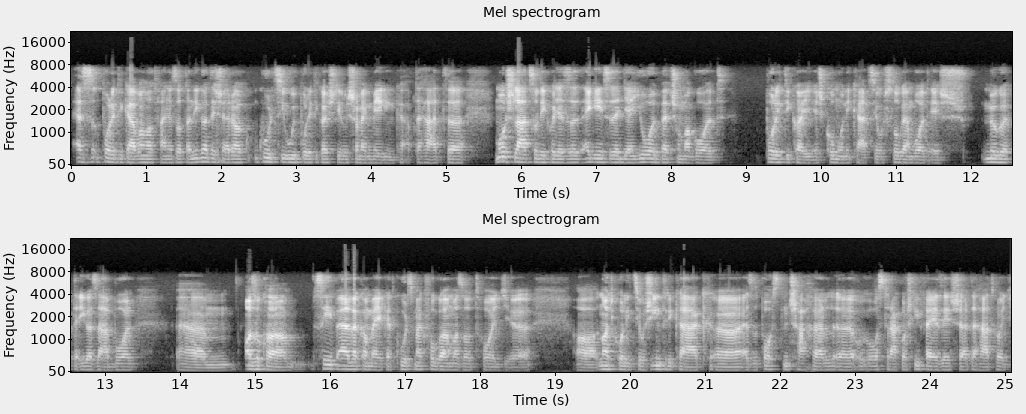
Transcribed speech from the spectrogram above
ez politikában hatványozottan igaz, és erre a kurci új politikai stílusra meg még inkább. Tehát most látszódik, hogy ez az egész ez egy ilyen jól becsomagolt politikai és kommunikációs szlogen volt, és mögötte igazából um, azok a szép elvek, amelyeket Kurz megfogalmazott, hogy uh, a nagy koalíciós intrikák, uh, ez a Postenschacher uh, osztrákos kifejezéssel, tehát hogy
